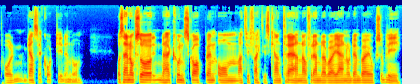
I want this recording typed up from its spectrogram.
på ganska kort tid ändå. Och sen också den här kunskapen om att vi faktiskt kan träna och förändra våra hjärnor, den börjar också bli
